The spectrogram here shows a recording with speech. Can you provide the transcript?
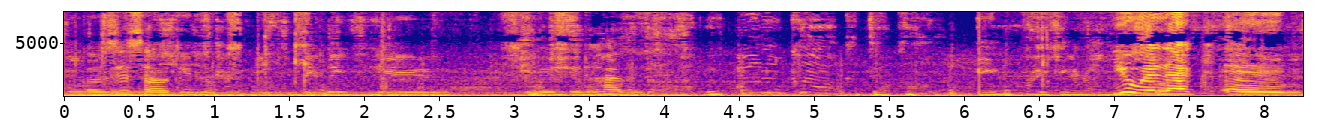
Because this looks big. So we should have it. You will like um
